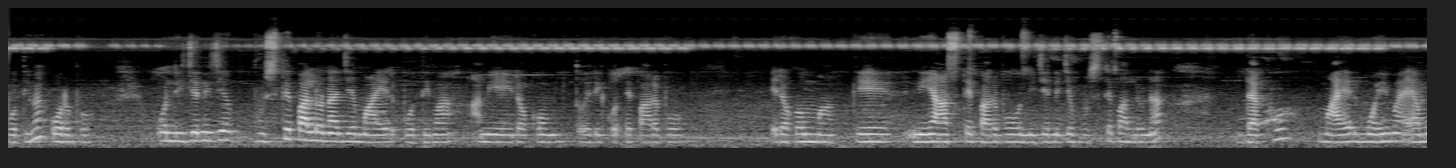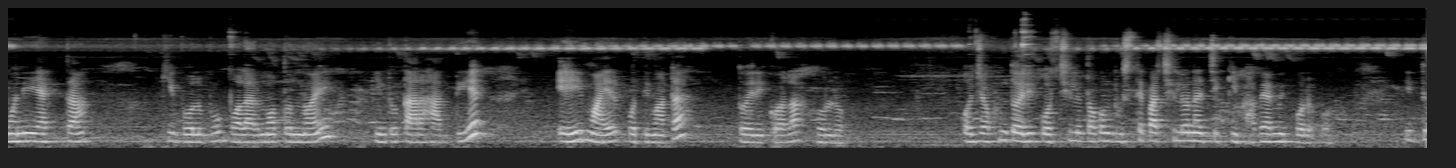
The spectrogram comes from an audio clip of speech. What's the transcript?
প্রতিমা করব। ও নিজে নিজে বুঝতে পারল না যে মায়ের প্রতিমা আমি এই রকম তৈরি করতে পারব, এরকম মাকে নিয়ে আসতে পারব, নিজে নিজে বুঝতে পারল না। দেখো, মায়ের মহিমা এমনই একটা, কি বলব, বলার মতো নয়। কিন্তু তার হাত দিয়ে এই মায়ের প্রতিমাটা তৈরি করা হলো। ও যখন তৈরি করছিল তখন বুঝতে পারছিল না যে কীভাবে আমি করব। কিন্তু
